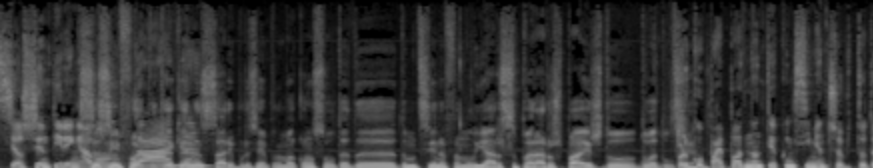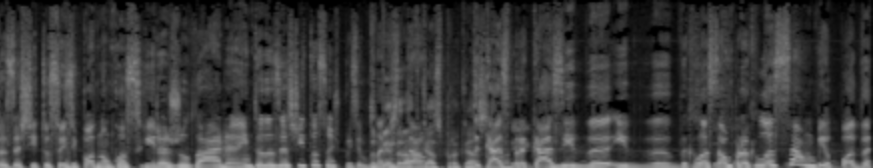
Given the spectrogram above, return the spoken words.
Se eles sentirem à se assim vontade... for, porque é que é necessário, por exemplo, numa consulta de, de medicina familiar, separar os pais do, do adolescente? Porque o pai pode não ter conhecimento sobre todas as situações e pode não conseguir ajudar em todas as situações. Por exemplo, Dependerá na de questão caso para caso, De caso é? para caso e de, e de- de relação para relação. Ele pode,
